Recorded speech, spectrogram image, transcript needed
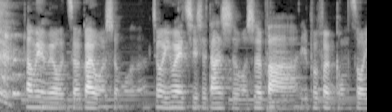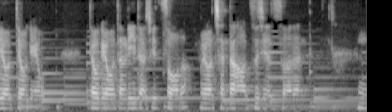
他们也没有责怪我什么的，就因为其实当时我是把一部分工作又丢给我，丢给我的 leader 去做了，没有承担好自己的责任，嗯，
